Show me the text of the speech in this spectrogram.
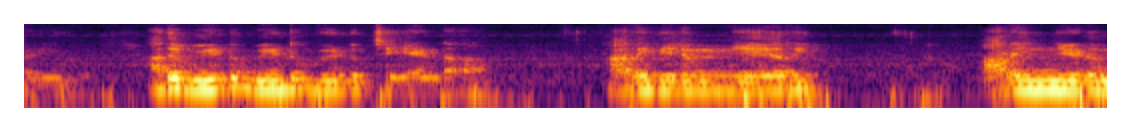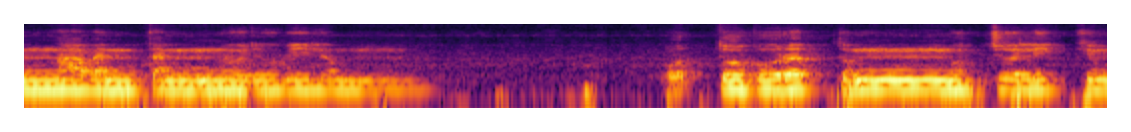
കഴിയുള്ളൂ. അത് വീണ്ടും വീണ്ടും വീണ്ടും ചെയ്യേണ്ടതാണ്. അറിവിലും ഏറി അറിഞ്ഞിടുന്നവൻ തന്നുരുവിലും ഒത്തുപുറത്തും ഉജ്ജ്വലിക്കും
